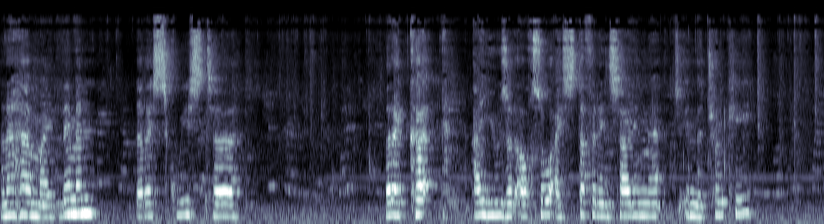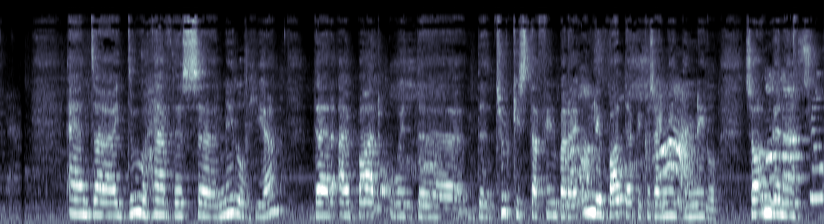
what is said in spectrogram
and I have my lemon that I squeezed, uh, that I cut. I use it also. I stuff it inside in the, in the turkey. And uh, I do have this uh, needle here that I bought with the, the turkey stuffing, but I only bought that because I need the needle. So I'm gonna... So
